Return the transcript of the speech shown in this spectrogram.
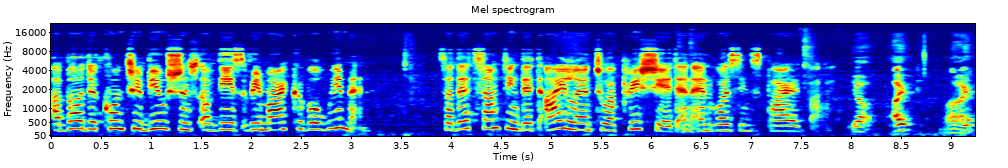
about the contributions of these remarkable women so that's something that i learned to appreciate and, and was inspired by yeah i I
